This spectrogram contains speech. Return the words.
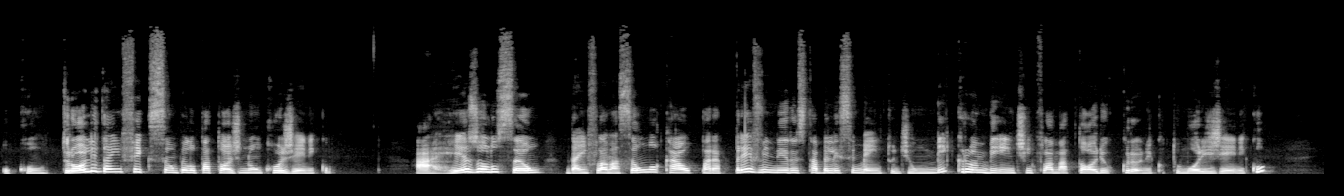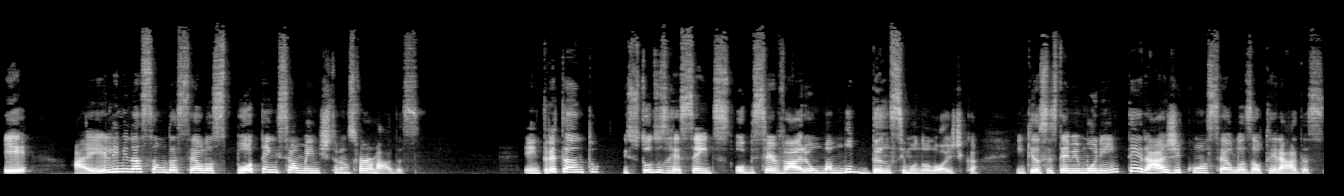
o controle da infecção pelo patógeno oncogênico, a resolução da inflamação local para prevenir o estabelecimento de um microambiente inflamatório crônico tumorigênico e a eliminação das células potencialmente transformadas. Entretanto, estudos recentes observaram uma mudança imunológica em que o sistema imune interage com as células alteradas,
